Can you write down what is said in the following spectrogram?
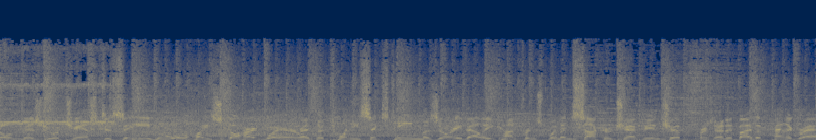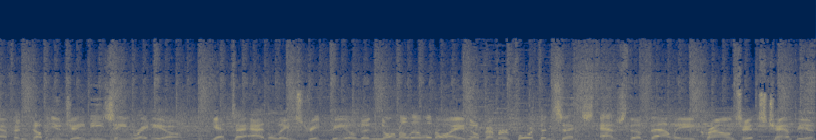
Don't miss your chance to see who will hoist the hardware at the 2016 Missouri Valley Conference Women's Soccer Championship presented by the Pantagraph and WJBC Radio. Get to Adelaide Street Field in Normal, Illinois, November 4th and 6th as the Valley crowns its champion.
